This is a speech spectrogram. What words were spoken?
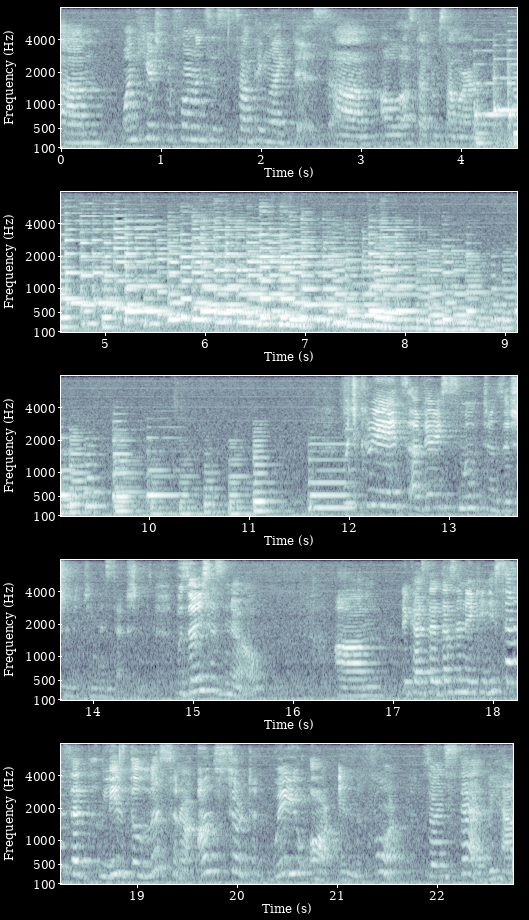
um, one hears performances something like this. Um, I'll, I'll start from somewhere. Which creates a very smooth transition between the sections. Busoni says no, um, because that doesn't make any sense. That leaves the listener uncertain where you are in the form. So instead, we have.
